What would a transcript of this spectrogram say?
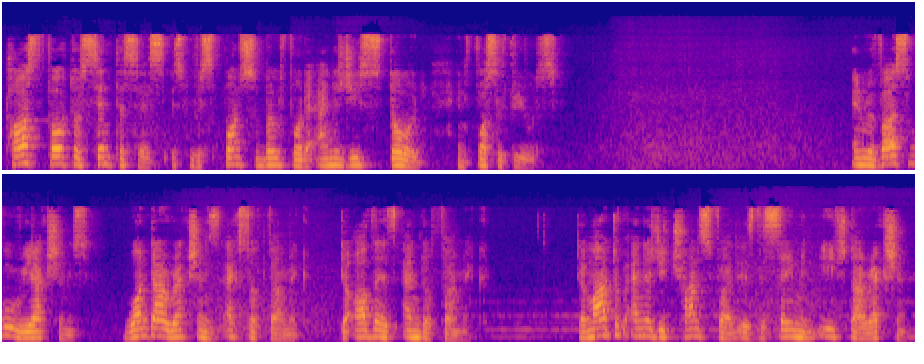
Past photosynthesis is responsible for the energy stored in fossil fuels. In reversible reactions, one direction is exothermic, the other is endothermic. The amount of energy transferred is the same in each direction.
